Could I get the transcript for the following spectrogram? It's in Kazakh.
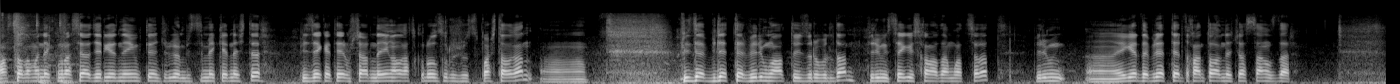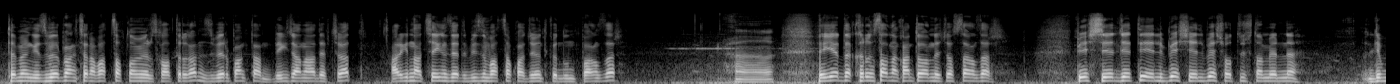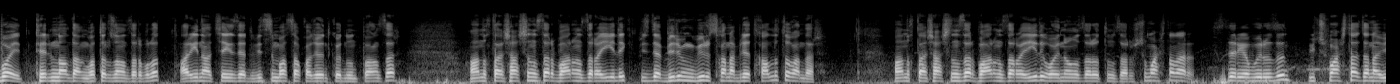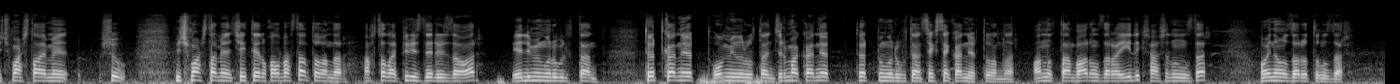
Ассаламу алейкум, Россия жер кезінде еңбектеніп жүрген біздің мекендештер. Бізде Екатерин шаарында ең алғашқы розыгрышыбыз башталған. Э, Бізде билеттер 1600 рубльдан 1800 хан адам қатысады. 1000 егер де билеттерді қантып аламын деп жазсаңыздар, төменгі Сбербанк жана WhatsApp номеріңізді қалдырған, Сбербанктан Бекжан аға деп шығады. Оригинал чегіңіздерді біздің WhatsAppқа жөнелткенді ұмытпаңыздар. Э, Егер де Қырғызстаннан қантып аламын деп жазсаңыздар, 557 55 55 33 номеріне любой терминалдан отырсаңыздар болады. Оригинал чегіңіздерді біздің whatsappқа жөнелткенді ұмытпаңыздар андықтан шашыңыздар барыңыздарға игілік бізде бір мың бір жүз ғана билет қалды туғандар андықтан шашыңыздар барыңыздарға игілік ойнаңыздар ұтыңыздар ушу машиналар сіздерге буйругдун үч машина жана үч машина менен ушу үч машина менен чектелип калбастан туугандар акчалай приздерибиз да бар. Элүү миң рубльден төрт конверт он миң рубльден жыйырма конверт төрт миң рубльден сексен конверт туугандар андыктан баарыңыздарга ийгилик шашылыңыздар ойнаңыздар утуңуздар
